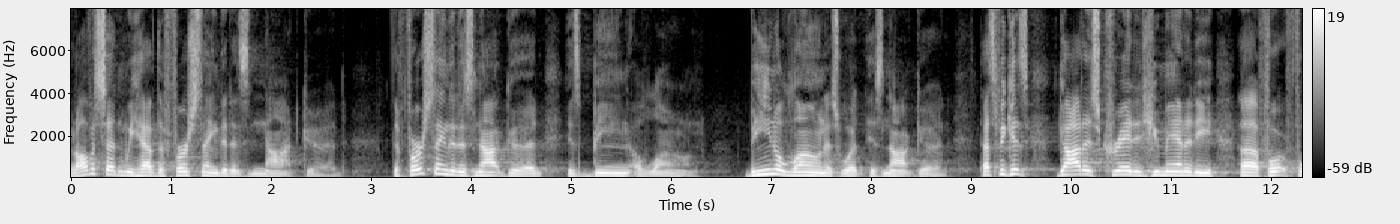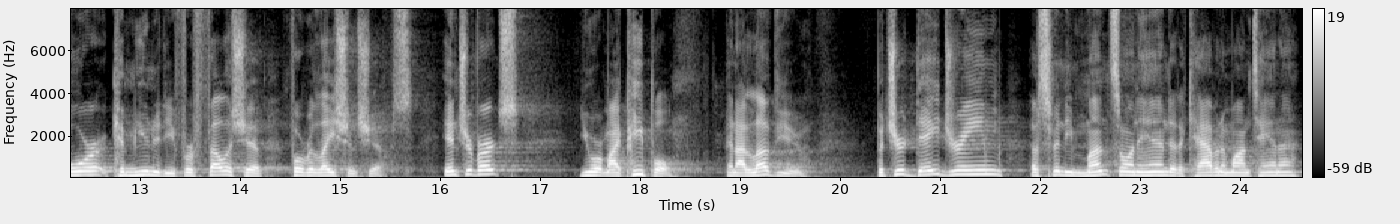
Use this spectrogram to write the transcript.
But all of a sudden, we have the first thing that is not good. The first thing that is not good is being alone. Being alone is what is not good. That's because God has created humanity uh, for, for community, for fellowship, for relationships. Introverts, you are my people, and I love you. But your daydream of spending months on end at a cabin in Montana,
